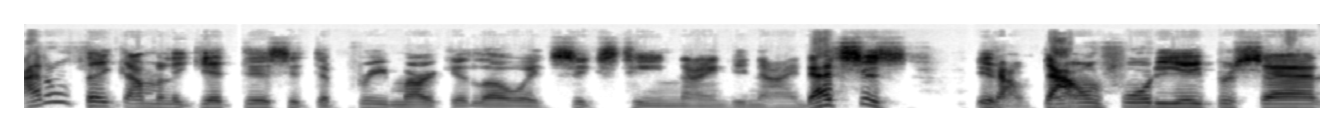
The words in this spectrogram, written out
I don't think I'm going to get this at the pre-market low at 16.99. That's just you know, down 48%.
